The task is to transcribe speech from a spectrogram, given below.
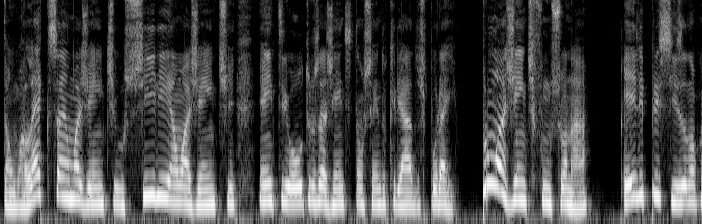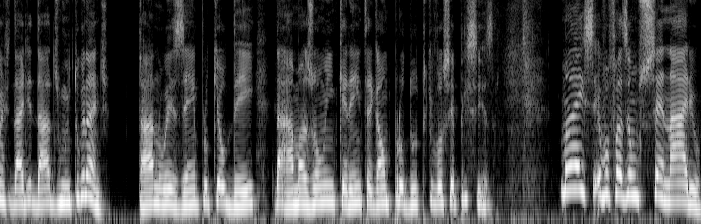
Então, o Alexa é um agente, o Siri é um agente, entre outros agentes estão sendo criados por aí. Para um agente funcionar, ele precisa de uma quantidade de dados muito grande, tá? No exemplo que eu dei da Amazon em querer entregar um produto que você precisa. Mas eu vou fazer um cenário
